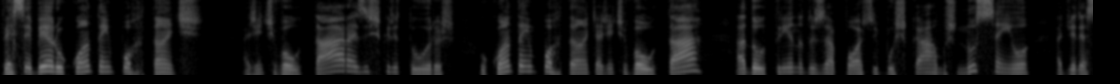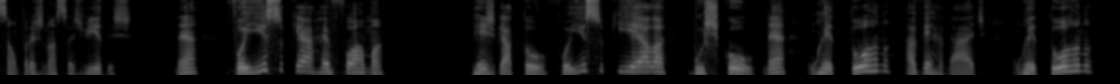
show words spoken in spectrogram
Perceber o quanto é importante a gente voltar às Escrituras, o quanto é importante a gente voltar à doutrina dos apóstolos e buscarmos no Senhor a direção para as nossas vidas, né? Foi isso que a reforma resgatou, foi isso que ela buscou, né? Um retorno à verdade, um retorno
